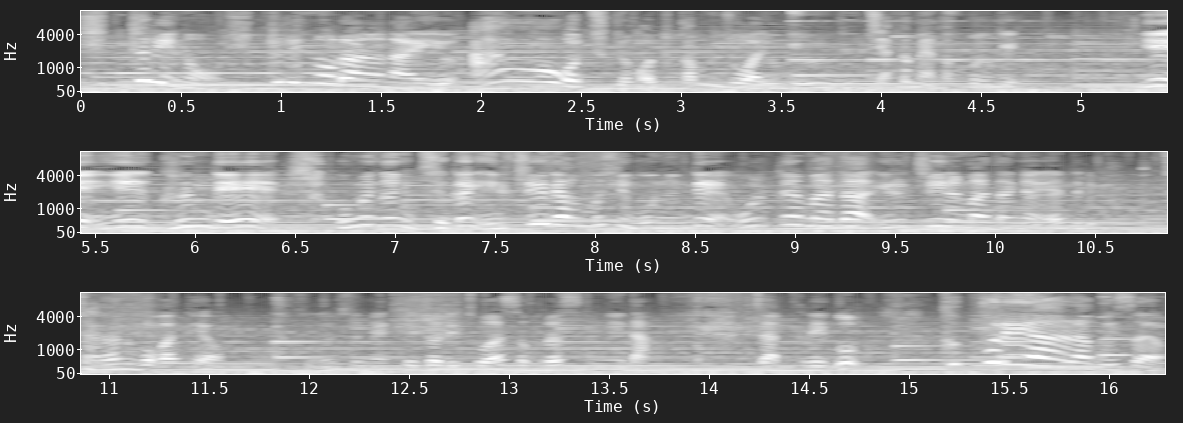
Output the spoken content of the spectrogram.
시트리노, 시트리노라는 아이, 아우, 어떻게, 어떡하면 좋아. 여기, 여기 쬐끔 해갖고, 여기. 얘, 얘, 그런데, 보면은 제가 일주일에 한 번씩 오는데, 올 때마다, 일주일마다 그냥 애들이 푹푹 자라는 것 같아요. 요즘에 계절이 좋아서 그렇습니다. 자, 그리고 푸프레아라고 있어요.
